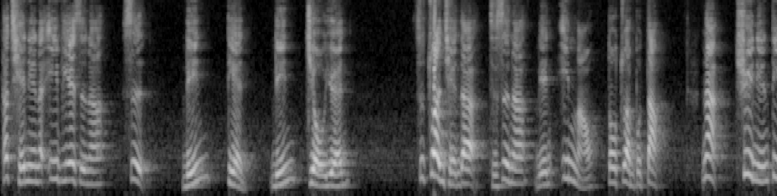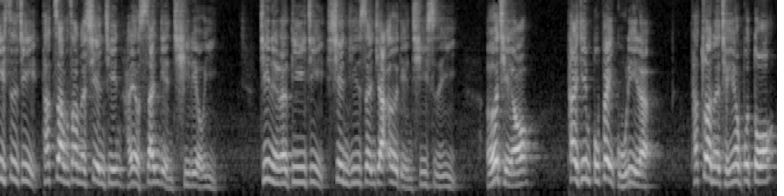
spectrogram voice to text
他前年的 EPS 呢是零点零九元，是赚钱的，只是呢连一毛都赚不到。那去年第四季，他账上的现金还有三点七六亿，今年的第一季现金剩下二点七四亿，而且哦，他已经不配鼓励了，他赚的钱又不多，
